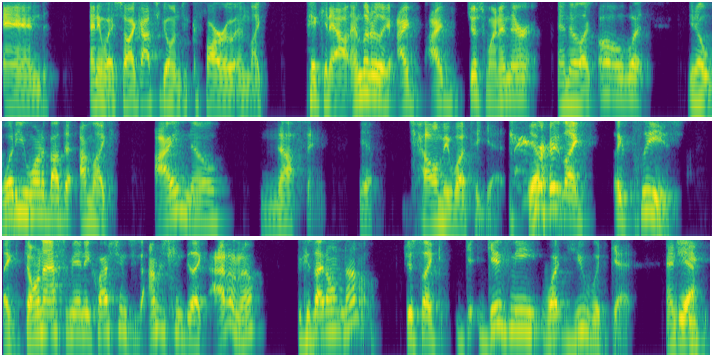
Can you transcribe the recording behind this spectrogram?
and anyway, so I got to go into Kifaru and like pick it out. And literally, I I just went in there and they're like, "Oh, what you know? What do you want about that?" I'm like, "I know nothing. Yeah. Tell me what to get. Yep. right? Like, like please, like don't ask me any questions. I'm just gonna be like, I don't know because I don't know. Just like g- give me what you would get. And yeah. she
